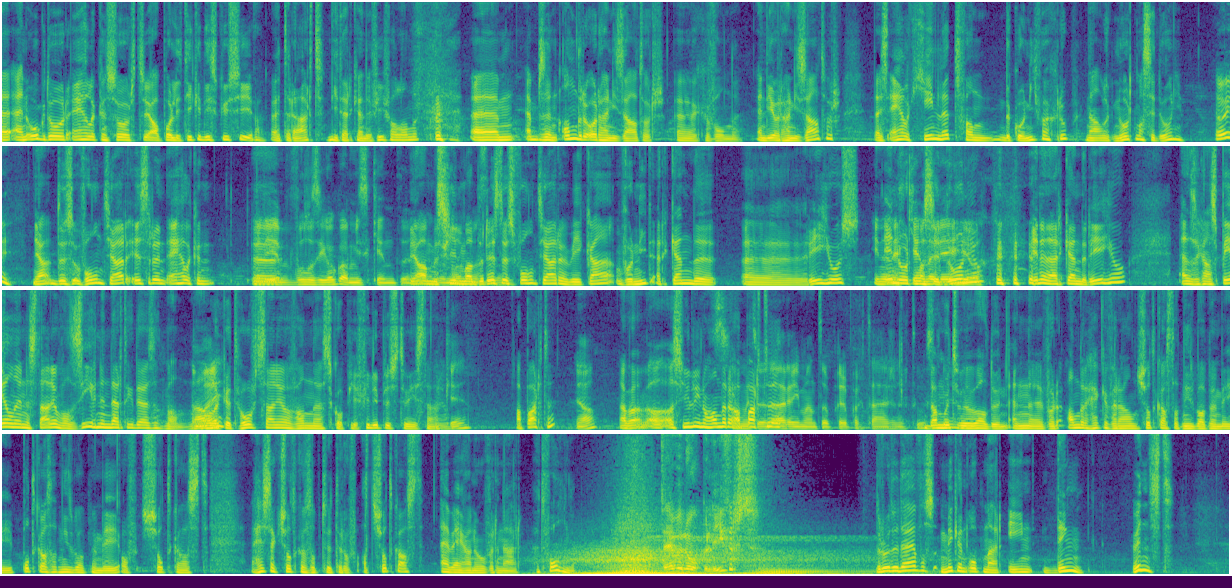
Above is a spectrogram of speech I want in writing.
En ook door eigenlijk een soort ja, politieke discussie, ja, uiteraard, niet erkende FIFA-landen, ehm, hebben ze een andere organisator eh, gevonden. En die organisator dat is eigenlijk geen lid van de CONIFA-groep, namelijk Noord-Macedonië. Oei. Ja, dus volgend jaar is er een, eigenlijk een... Eh, die voelen zich ook wel miskend. eh, ja, misschien, maar er is dus volgend jaar een WK voor niet erkende eh, regio's In Noord-Macedonië, in een erkende regio. En ze gaan spelen in een stadion van 37.000 man. Namelijk het hoofdstadion van eh, Skopje, Philippus 2 stadion. Oké, Apart, hè? ja. Nou, Als jullie nog andere Misschien moeten we aparte... daar iemand op reportage naartoe Dat moeten we wel doen. En eh, voor andere gekke verhalen, shotcast.nieuwsblad.be, podcast.nieuwsblad.be of shotcast, hashtag shotcast op Twitter of @shotcast. En wij gaan over naar het volgende. Zijn we nog believers? De Rode Duivels mikken op maar één ding. Winst.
